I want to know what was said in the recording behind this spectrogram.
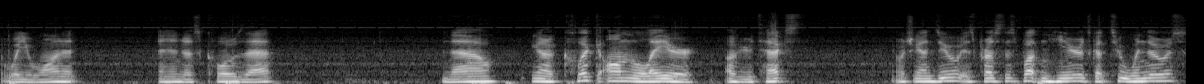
the way you want it. and then just close that. Now you're gonna click on the layer of your text. And what you're gonna do is press this button here. It's got two windows.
